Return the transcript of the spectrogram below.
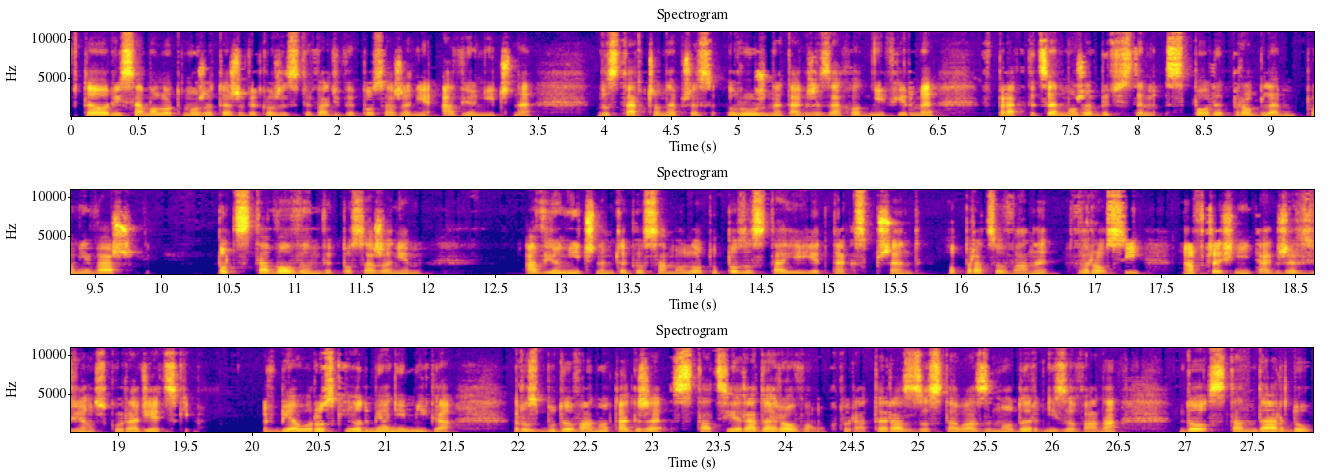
W teorii samolot może też wykorzystywać wyposażenie awioniczne dostarczone przez różne także zachodnie firmy. W praktyce może być z tym spory problem, ponieważ podstawowym wyposażeniem awionicznym tego samolotu pozostaje jednak sprzęt opracowany w Rosji, a wcześniej także w Związku Radzieckim. W białoruskiej odmianie MIGA rozbudowano także stację radarową, która teraz została zmodernizowana do standardu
